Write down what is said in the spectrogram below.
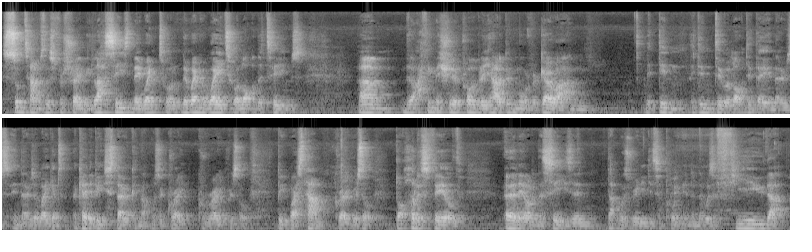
sometimes does frustrate me. Last season they went to a, they went away to a lot of the teams um, that I think they should have probably had a bit more of a go at, and they didn't. They didn't do a lot, did they? In those in those away games. Okay, they beat Stoke, and that was a great great result. Beat West Ham, great result. But Huddersfield early on in the season, that was really disappointing, and there was a few that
